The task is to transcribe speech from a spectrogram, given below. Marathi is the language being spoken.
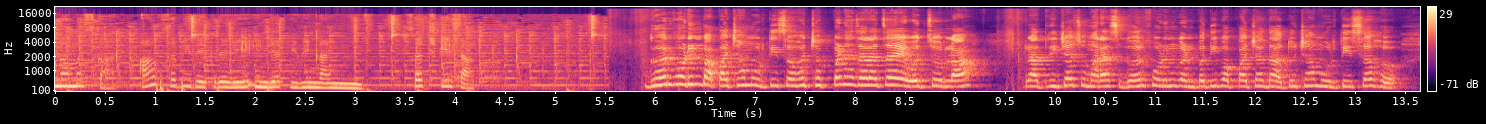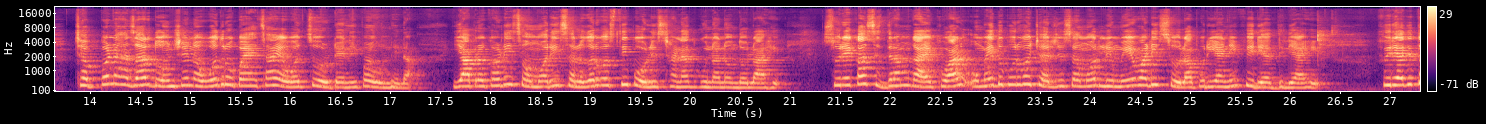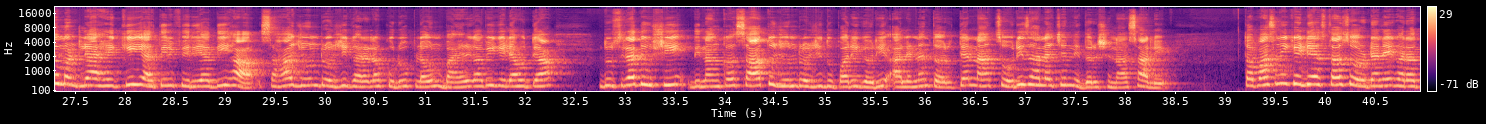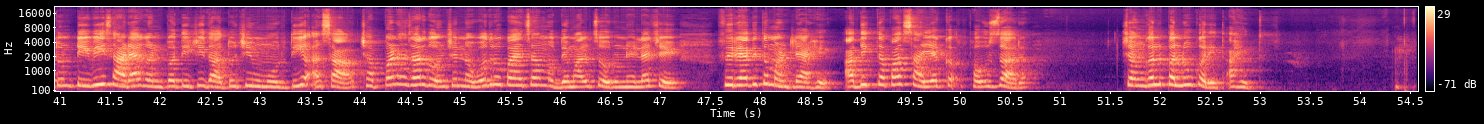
नमस्कार आप सभी देख रहे हैं इंडिया टीवी नाईन न्यूज सच के साथ। घर फोडून बापाच्या मूर्तीसह छप्पन हजाराचा ऐवज चोरला. रात्रीच्या सुमारास घर फोडून गणपती बाप्पाच्या धातूच्या मूर्तीसह छप्पन हजार दोनशे नव्वद रुपयाचा ऐवज चोरट्यांनी पळवून नेला. या प्रकरणी सोमवारी सलगरवस्ती पोलीस ठाण्यात गुन्हा नोंदवला आहे. सुरेखा सिद्धराम गायकवाड उमेदपूर्व चर्चेसमोर लिंबेवाडी सोलापूर यांनी फिर्याद दिली आहे. फिर्यादीत म्हटले आहे की यातील फिर्यादी हा सहा जून रोजी घराला कुलूप लावून बाहेरगावी गेल्या होत्या. दुसऱ्या दिवशी दिनांक सात जून रोजी दुपारी घरी आल्यानंतर त्यांना चोरी झाल्याचे निदर्शनास आले. तपासणी केली असता चोरट्याने घरातून टी व्ही साड्या गणपतीची धातूची मूर्ती असा छप्पन हजार दोनशे नव्वद रुपयाचा मुद्देमाल चोरून नेल्याचे फिर्यादीत म्हटले आहे. अधिक तपास सहाय्यक फौजदार चंगलपल्लू करीत आहेत.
